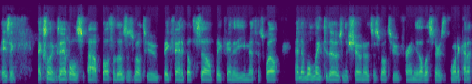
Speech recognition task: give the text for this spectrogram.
amazing excellent examples uh, both of those as well too big fan of built to sell big fan of the e-myth as well and then we'll link to those in the show notes as well too for any of the listeners that want to kind of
